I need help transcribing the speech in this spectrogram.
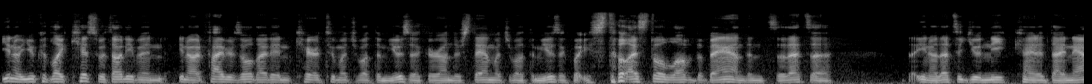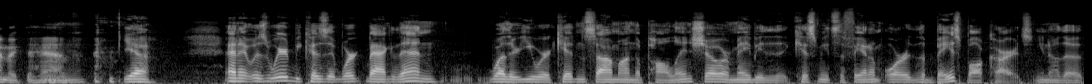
you know you could like Kiss without even you know at five years old I didn't care too much about the music or understand much about the music, but you still I still love the band, and so that's a you know that's a unique kind of dynamic to have. Mm-hmm. Yeah. And it was weird because it worked back then, whether you were a kid and saw him on the Paul Lynde show or maybe the Kiss Meets the Phantom or the baseball cards, you know, the,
